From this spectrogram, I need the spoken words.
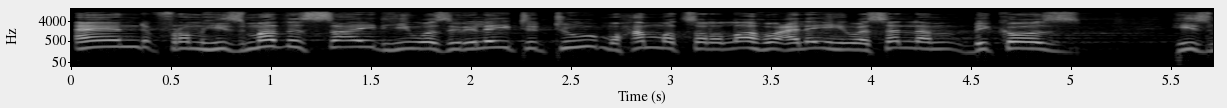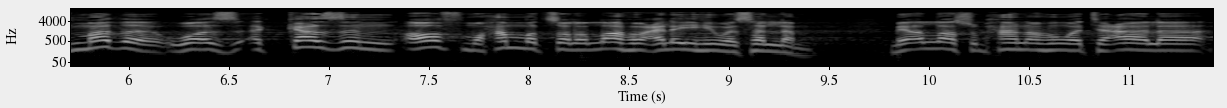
And from his mother's side, he was related to Muhammad sallallahu alayhi wasallam because his mother was a cousin of Muhammad sallallahu alayhi wasallam. May Allah subhanahu wa ta'ala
